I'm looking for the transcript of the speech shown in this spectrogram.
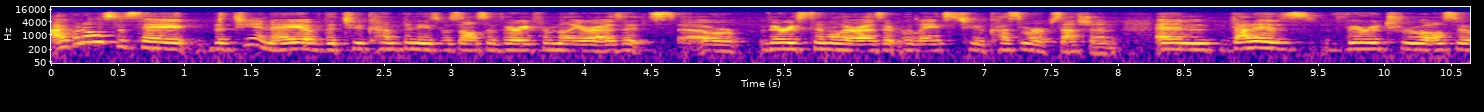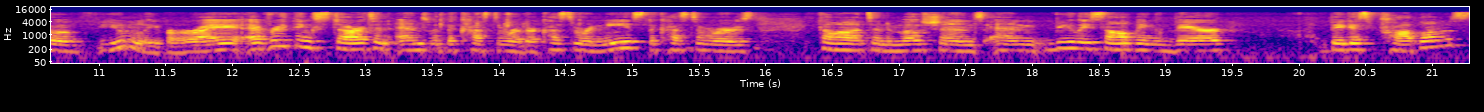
I would also say the DNA of the two companies was also very familiar as it's, or very similar as it relates to customer obsession. And that is very true also of Unilever, right? Everything starts and ends with the customer, their customer needs, the customer's thoughts and emotions, and really solving their biggest problems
